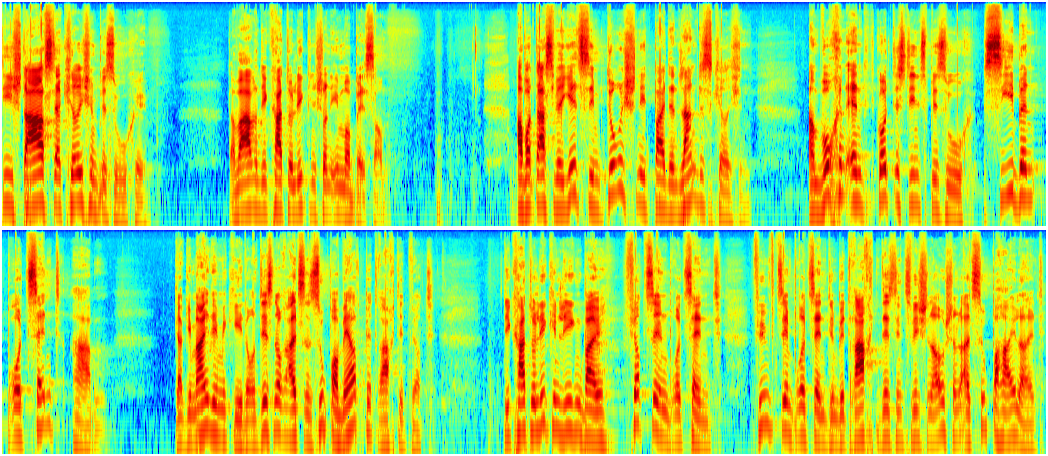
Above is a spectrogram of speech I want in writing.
die Stars der Kirchenbesuche. Da waren die Katholiken schon immer besser. Aber dass wir jetzt im Durchschnitt bei den Landeskirchen am Wochenende Gottesdienstbesuch 7% haben der Gemeindemitglieder und das noch als ein super Wert betrachtet wird. Die Katholiken liegen bei 14% 15 Prozent und betrachten das inzwischen auch schon als super Highlight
